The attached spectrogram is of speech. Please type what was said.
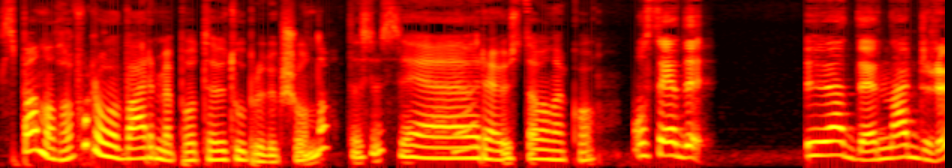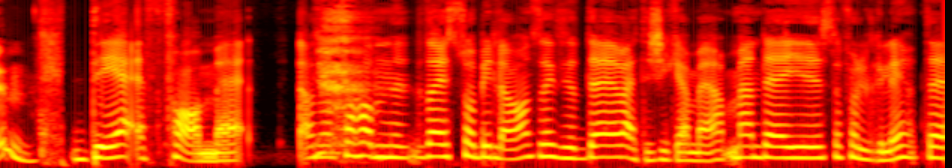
Spennende at han får lov å være med på TV 2-produksjonen, da. Det syns jeg er raust av NRK. Og så er det Øde Nerdrum. Det er faen meg Altså, for han, da jeg så bildet av han, så tenkte jeg det vet jeg ikke hvem er. Men det er selvfølgelig, det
